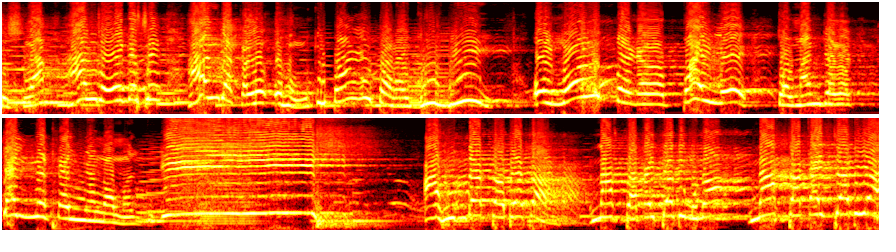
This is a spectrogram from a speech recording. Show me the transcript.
দেখছিস না হাঙ্গা হয়ে গেছে। হাঙ্গা কালে ওহন কি পাড়ায় পাড়ায় ঘুরবি। ওই মরুদ বেড়া পাইলে তোর মাঞ্জারা টাইনা টাইনা নামাজ আহুতে একটা বেটা, নাক টাকাইটা দিব না, নাক টাকাইটা দিয়া।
